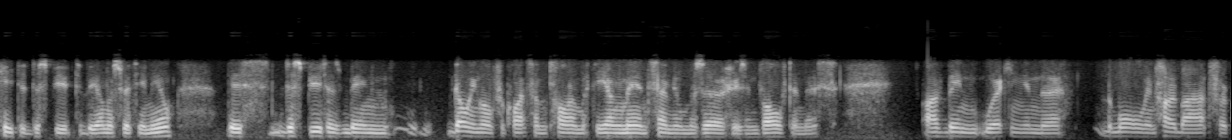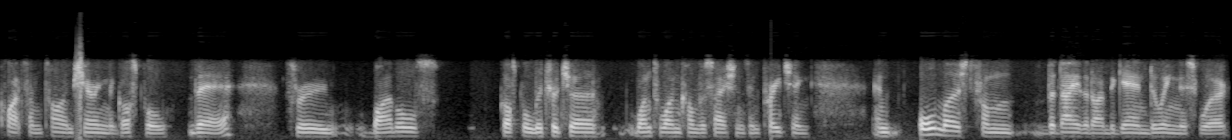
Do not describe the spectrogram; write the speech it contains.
heated dispute, to be honest with you, Neil. This dispute has been going on for quite some time with the young man Samuel Mazur who's involved in this. I've been working in the the mall in Hobart for quite some time, sharing the gospel there through Bibles, gospel literature, one-to-one conversations, and preaching. And almost from the day that I began doing this work,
